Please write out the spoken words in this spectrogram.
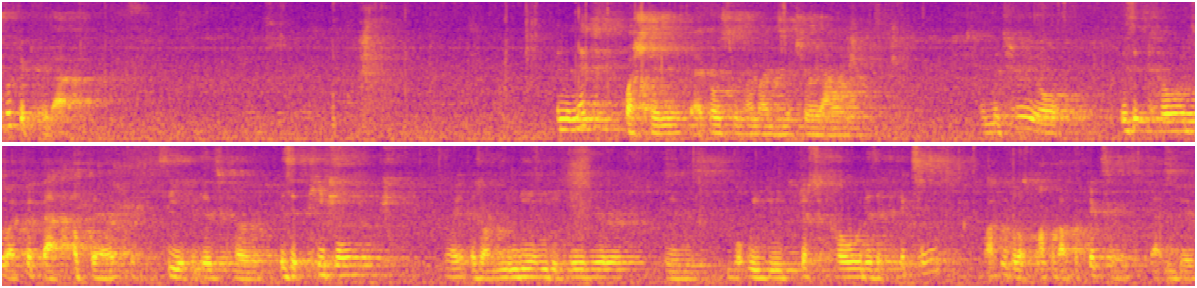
perfect for that. And the next question that goes through my mind is materiality. And material, is it code? So I put that up there to see if it is code. Is it people? Right? Is our medium behavior? Is what we do just code? Is it pixels? A lot of people don't talk about the pixels that we do.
